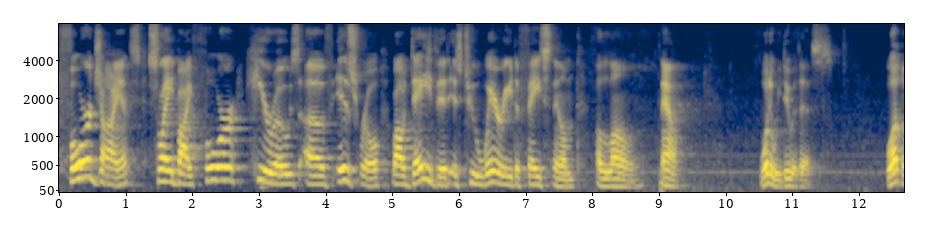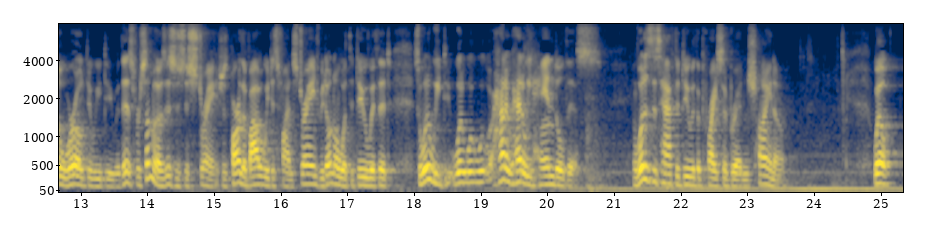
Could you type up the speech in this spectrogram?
four giants slayed by four heroes of Israel, while David is too wary to face them alone. Now, what do we do with this? What in the world do we do with this? For some of us, this is just strange. As part of the Bible, we just find strange. We don't know what to do with it. So, what do we do? What, what, how, do, how do we handle this? And what does this have to do with the price of bread in China? Well,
